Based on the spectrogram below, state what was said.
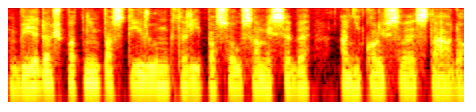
Běda špatným pastýřům, kteří pasou sami sebe a nikoli v své stádo,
